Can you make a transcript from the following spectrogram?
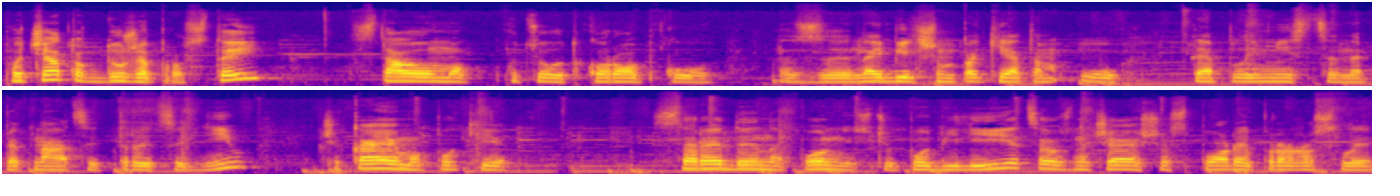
Початок дуже простий. Ставимо цю от коробку з найбільшим пакетом у тепле місце на 15-30 днів. Чекаємо, поки середина повністю побіліє. Це означає, що спори проросли.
